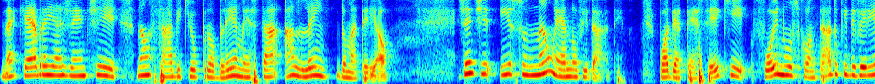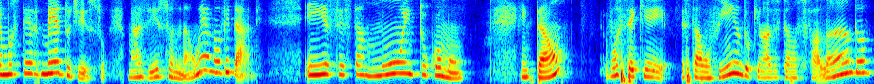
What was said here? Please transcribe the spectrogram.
né? Quebra e a gente não sabe que o problema está além do material. Gente, isso não é novidade. Pode até ser que foi nos contado que deveríamos ter medo disso, mas isso não é novidade. E isso está muito comum. Então, você que está ouvindo o que nós estamos falando,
